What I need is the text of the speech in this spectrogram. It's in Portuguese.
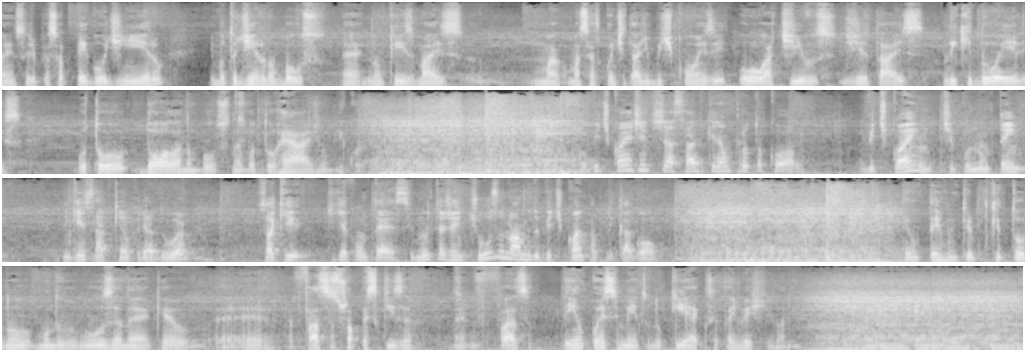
Né? Ou seja, a pessoa pegou dinheiro e botou dinheiro no bolso, né? não quis mais uma, uma, certa quantidade de bitcoins e, ou ativos digitais, liquidou eles, botou dólar no bolso, né? botou reais no bico. O Bitcoin a gente já sabe que ele é um protocolo. O Bitcoin, tipo, não tem. Ninguém sabe quem é o criador. Só que o que, que acontece? Muita gente usa o nome do Bitcoin para aplicar golpe. Tem um termo em cripto que todo mundo usa, né? Que é, é, é faça sua pesquisa. Né? Faça, tenha um conhecimento do que é que você está investindo ali.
